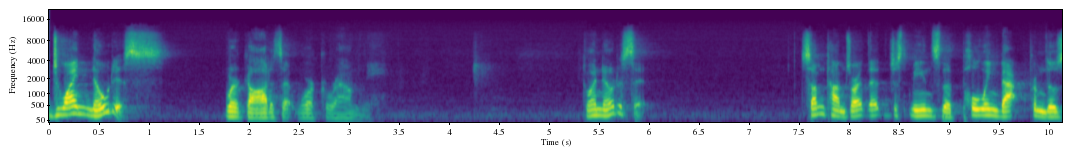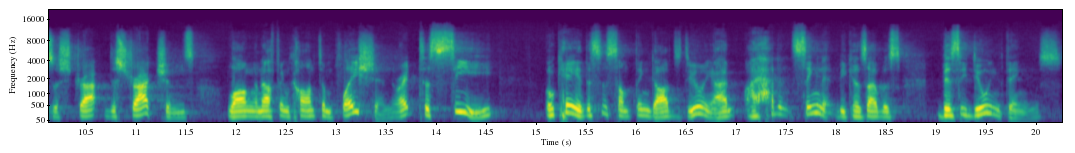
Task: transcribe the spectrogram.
Do I notice where God is at work around me? Do I notice it? Sometimes, right, that just means the pulling back from those distra- distractions long enough in contemplation, right, to see, okay, this is something God's doing. I, I hadn't seen it because I was busy doing things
